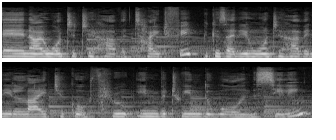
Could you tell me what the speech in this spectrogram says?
and I wanted to have a tight fit because I didn't want to have any light to go through in between the wall and the ceiling.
